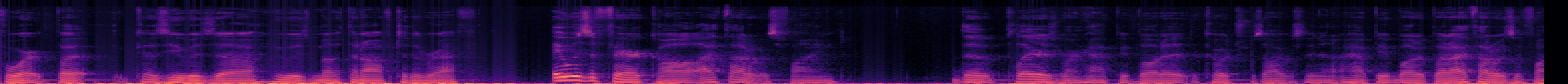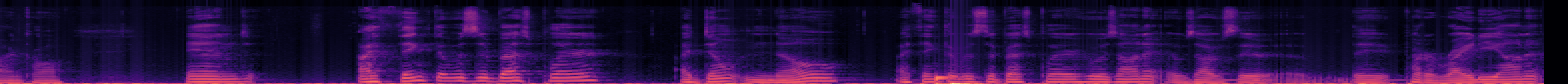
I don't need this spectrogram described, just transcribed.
for it, but because he was uh, he was mouthing off to the ref. It was a fair call. I thought it was fine. The players weren't happy about it. The coach was obviously not happy about it, but I thought it was a fine call. And I think that was their best player. I don't know. I think that was their best player who was on it. It was obviously uh, they put a righty on it,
